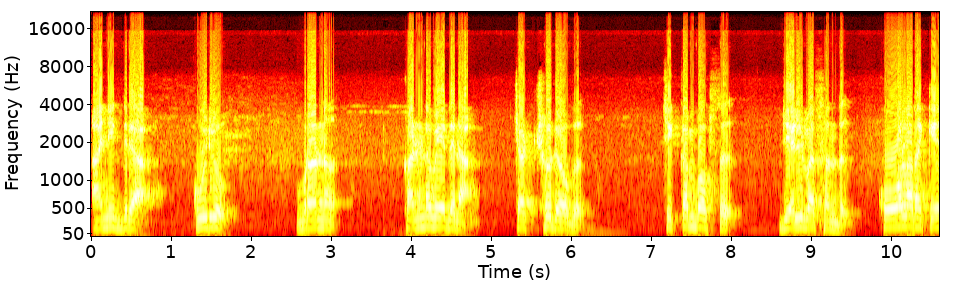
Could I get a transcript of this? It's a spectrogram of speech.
അനിദ്ര കുരു വ്രണ് കണ്ണുവേദന ചക്ഷുരോഗ് ചിക്കൻ ബോക്സ് ജൽവസന്ത് കോളറയ്ക്ക്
